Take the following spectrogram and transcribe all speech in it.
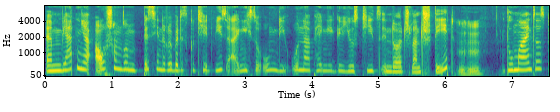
Ähm, wir hatten ja auch schon so ein bisschen darüber diskutiert, wie es eigentlich so um die unabhängige Justiz in Deutschland steht. Mhm. Du meintest,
